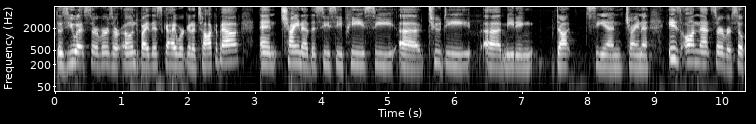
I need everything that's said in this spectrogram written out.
Those U.S. servers are owned by this guy we're going to talk about, and China, the CCP C uh, 2D uh, meeting dot CN China is on that server. So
